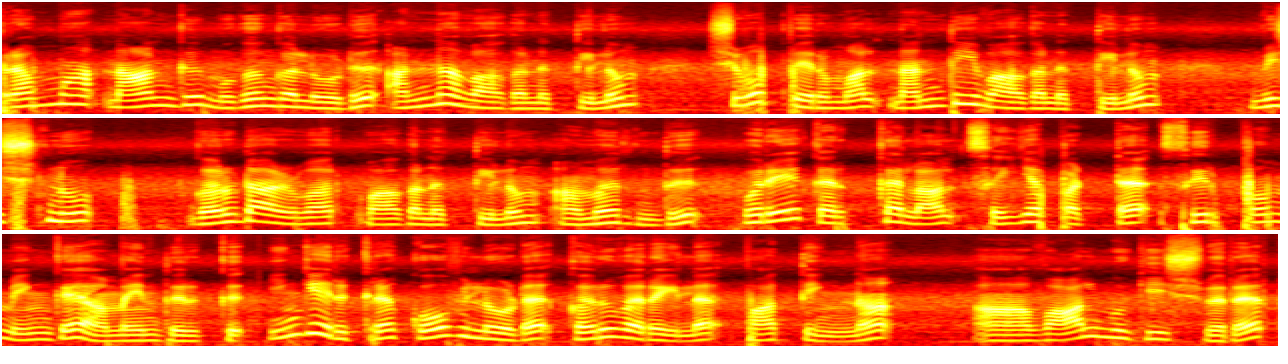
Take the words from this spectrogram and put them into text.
பிரம்மா நான்கு முகங்களோடு அன்ன வாகனத்திலும் சிவபெருமாள் நந்தி வாகனத்திலும் விஷ்ணு கருடாழ்வார் வாகனத்திலும் அமர்ந்து ஒரே கற்களால் செய்யப்பட்ட சிற்பம் இங்கே அமைந்திருக்கு. இங்கே இருக்கிற கோவிலோட கருவறையில் பார்த்தீங்கன்னா வால்முகீஸ்வரர்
